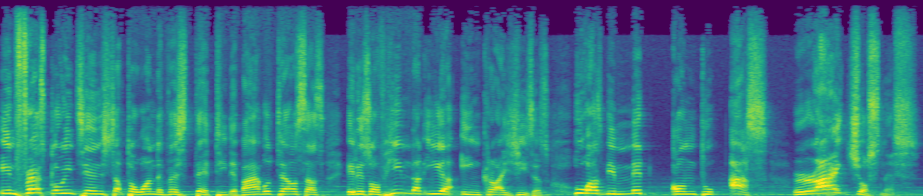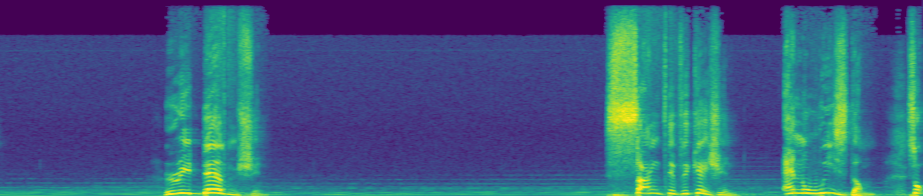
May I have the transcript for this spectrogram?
In First Corinthians chapter 1, the verse 30, the Bible tells us it is of him that ye are in Christ Jesus, who has been made unto us righteousness, redemption, sanctification, and wisdom. So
